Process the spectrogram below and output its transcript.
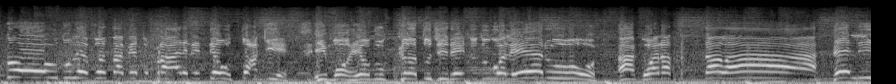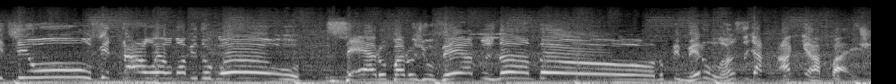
gol do levantamento para área, ele deu o toque e morreu no canto direito do goleiro. Agora tá lá. Elite 1, Vital é o nome do gol. Zero para o Juventus, Nando. No primeiro lance de ataque, rapaz.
